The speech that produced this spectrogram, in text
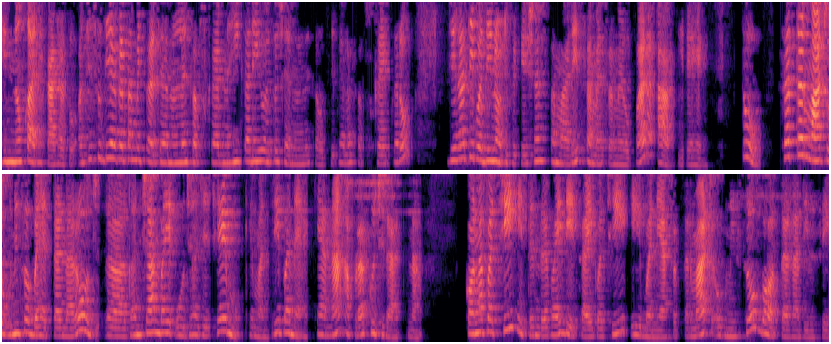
એમનો કાર્યકાળ હતો. હજી સુધી અગર તમે ચેનલને સબસ્ક્રાઇબ નહીં કરી હોય તો ચેનલને સૌથી પહેલાં સબસ્ક્રાઇબ કરો. જેનાથી બધી નોટિફિકેશન્સ તમારી સમય સમય ઉપર આવતી રહે. તો સત્તર માર્ચ ઓગણીસો બહેત્તરના રોજ ઘનશ્યામભાઈ ઓઝા જે છે મુખ્યમંત્રી બન્યા ક્યાંના? આપણા ગુજરાતના. કોના પછી? હિતેન્દ્રભાઈ દેસાઈ પછી એ બન્યા સત્તર માર્ચ ઓગણીસો બોતેરના દિવસે.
